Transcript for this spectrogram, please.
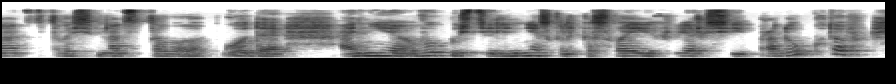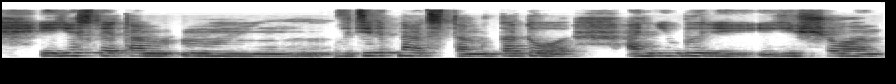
2015-2018 года, они выпустили несколько своих версий продуктов, и если там в 2019 году они были еще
